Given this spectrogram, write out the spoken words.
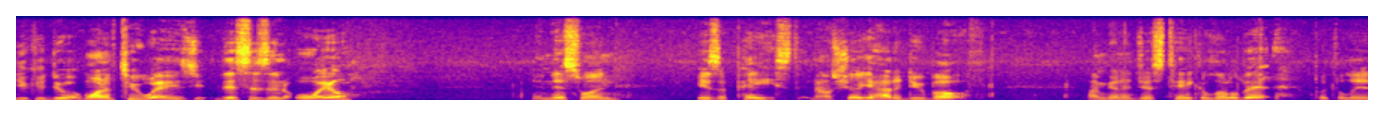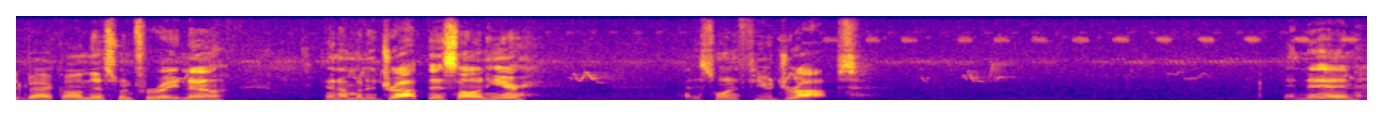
you could do it one of two ways. This is an oil, and this one is a paste. And I'll show you how to do both. I'm gonna just take a little bit, put the lid back on this one for right now, and I'm gonna drop this on here. I just want a few drops. And then,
